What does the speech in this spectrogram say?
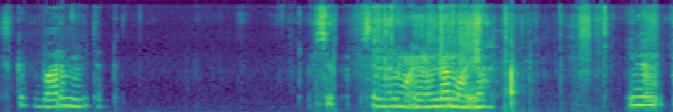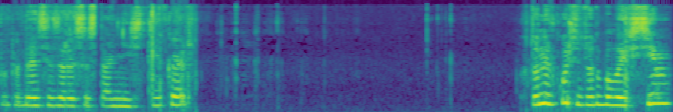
З капібарами так. Все, все нормально, нормально. І нам попадається зараз останній стікер. Хто не в курсі, тут було їх сім.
